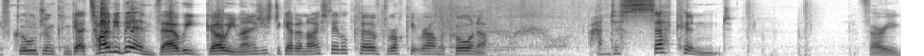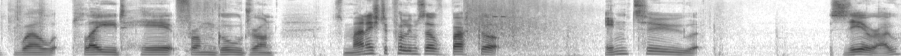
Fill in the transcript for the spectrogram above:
If Gouldron can get a tiny bit, and there we go. He manages to get a nice little curved rocket round the corner. And a second. Very well played here from Gouldron. He's managed to pull himself back up into zero.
